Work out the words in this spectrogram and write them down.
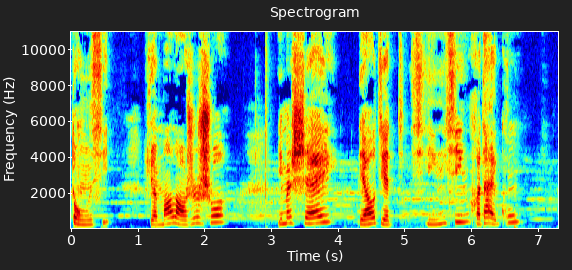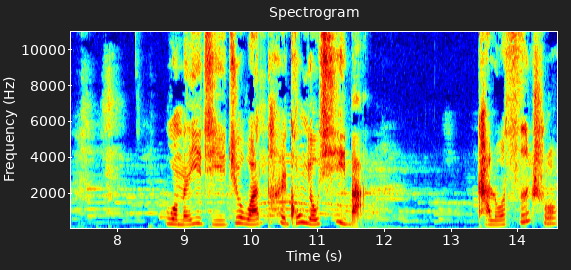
东西。卷毛老师说：“你们谁？”了解行星和太空，我们一起去玩太空游戏吧。卡罗斯说：“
